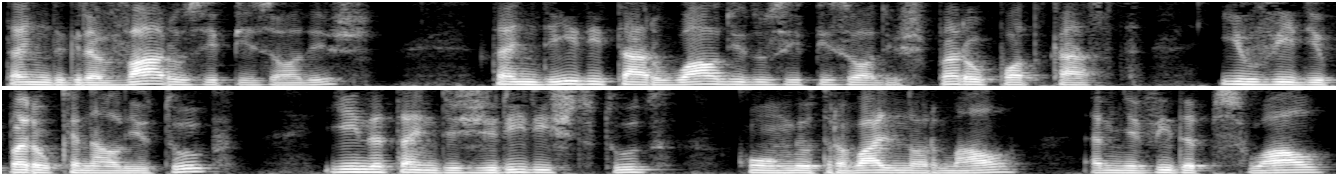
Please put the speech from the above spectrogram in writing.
tenho de gravar os episódios, tenho de editar o áudio dos episódios para o podcast e o vídeo para o canal YouTube e ainda tenho de gerir isto tudo com o meu trabalho normal, a minha vida pessoal,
